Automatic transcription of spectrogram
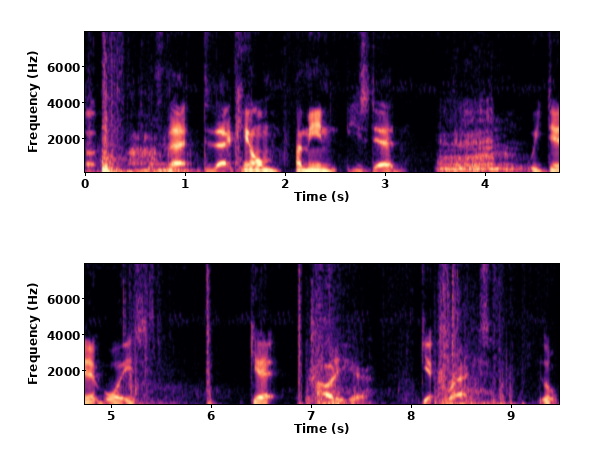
Uh, did that did that kill him? I mean, he's dead. We did it, boys. Get out of here. Get wrecked. You little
